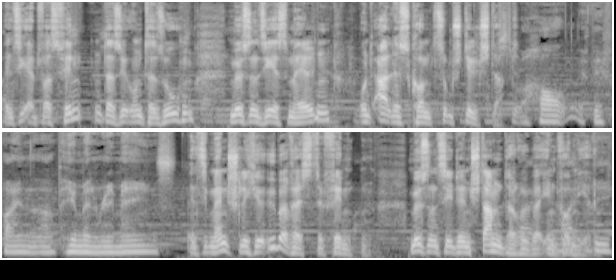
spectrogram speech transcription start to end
Wenn Sie etwas finden, das Sie untersuchen, müssen Sie es melden und alles kommt zum Stillstand. Wenn Sie menschliche Überreste finden, müssen Sie den Stamm darüber informieren.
